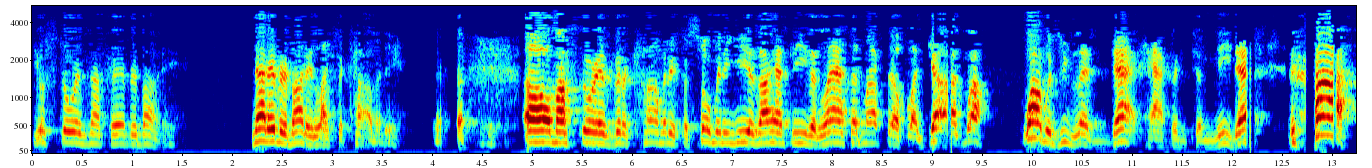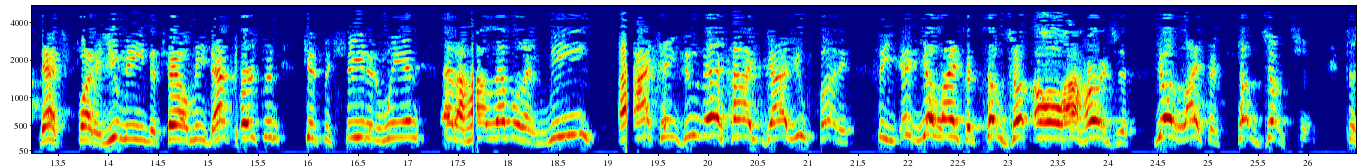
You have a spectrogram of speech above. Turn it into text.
your story is not for everybody. Not everybody likes a comedy. oh, my story has been a comedy for so many years. I had to even laugh at myself like, God, why, why would you let that happen to me? That's, that's funny. You mean to tell me that person can succeed and win at a high level and me? I, I can't do that. God, you funny. See, in your life at some junk, oh, I heard you. Your life at some junctures to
